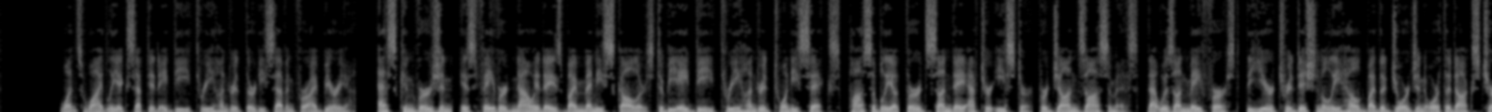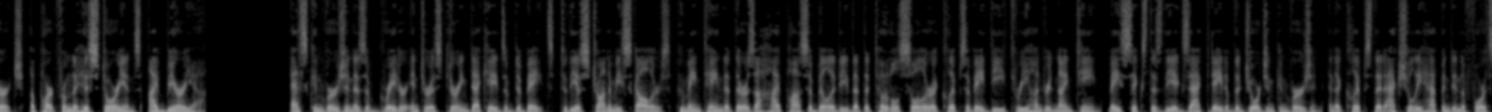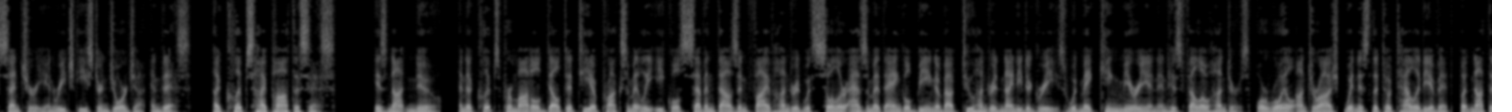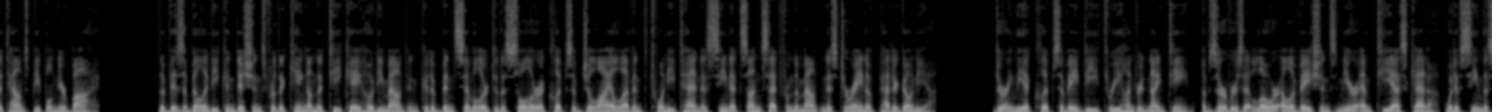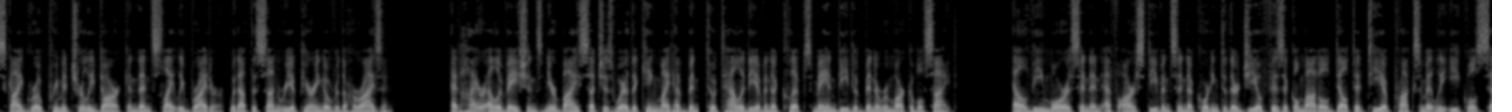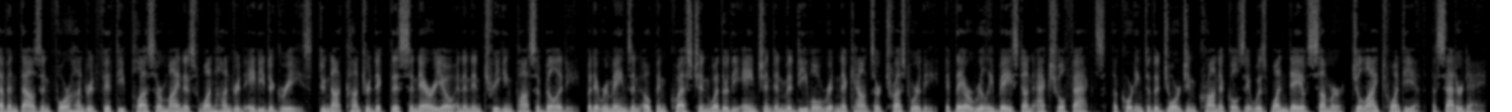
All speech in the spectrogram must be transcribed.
Once widely accepted AD 337 for Iberia. S conversion, is favored nowadays by many scholars to be AD 326, possibly a third Sunday after Easter per John Zosimus, that was on May 1, the year traditionally held by the Georgian Orthodox Church. Apart from the historians, Iberia S conversion is of greater interest during decades of debates, to the astronomy scholars, who maintain that there is a high possibility that the total solar eclipse of AD 319, May 6 is the exact date of the Georgian conversion, an eclipse that actually happened in the 4th century and reached eastern Georgia, and this eclipse hypothesis is not new. An eclipse per model delta T approximately equals 7500 with solar azimuth angle being about 290 degrees would make King Mirian and his fellow hunters, or royal entourage, witness the totality of it, but not the townspeople nearby. The visibility conditions for the king on the Tkhoti mountain could have been similar to the solar eclipse of July 11, 2010 as seen at sunset from the mountainous terrain of Patagonia. During the eclipse of AD 319, observers at lower elevations near Mtskheta, would have seen the sky grow prematurely dark and then slightly brighter, without the sun reappearing over the horizon. At higher elevations nearby such as where the king might have been, totality of an eclipse may indeed have been a remarkable sight. L. V. Morrison and F. R. Stephenson according to their geophysical model delta T approximately equals 7450 plus or minus 180 degrees, do not contradict this scenario and an intriguing possibility, but it remains an open question whether the ancient and medieval written accounts are trustworthy, if they are really based on actual facts. According to the Georgian Chronicles it was one day of summer, July 20, a Saturday.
